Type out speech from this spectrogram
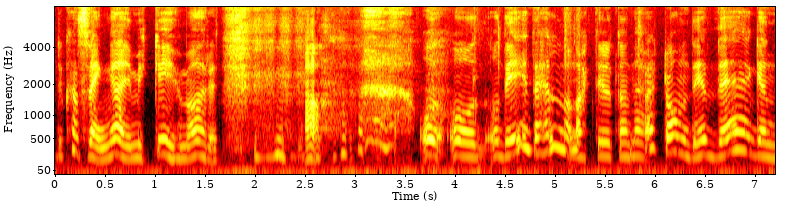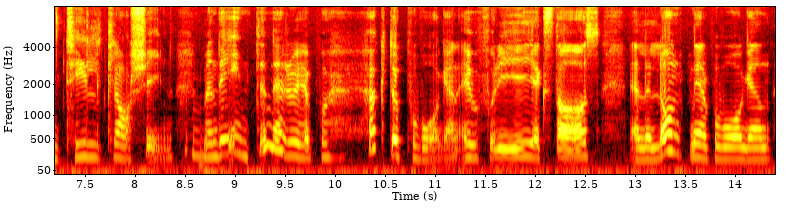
du kan svänga mycket i humöret. ja. och, och, och, det är inte heller någon nackdel utan Nej. tvärtom, det är vägen till klarsyn. Mm. Men det är inte när du är på, högt upp på vågen, eufori, extas eller långt ner på vågen,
